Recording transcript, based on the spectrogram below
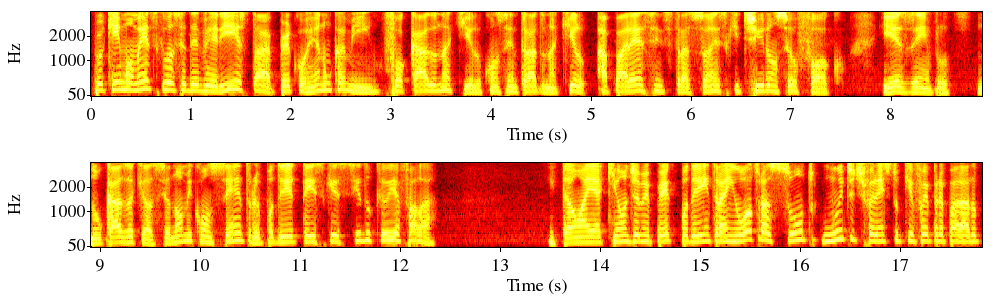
Porque em momentos que você deveria estar percorrendo um caminho, focado naquilo, concentrado naquilo, aparecem distrações que tiram seu foco. E exemplo, no caso aqui, ó, se eu não me concentro, eu poderia ter esquecido o que eu ia falar. Então, aí aqui onde eu me perco, poderia entrar em outro assunto muito diferente do que foi preparado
